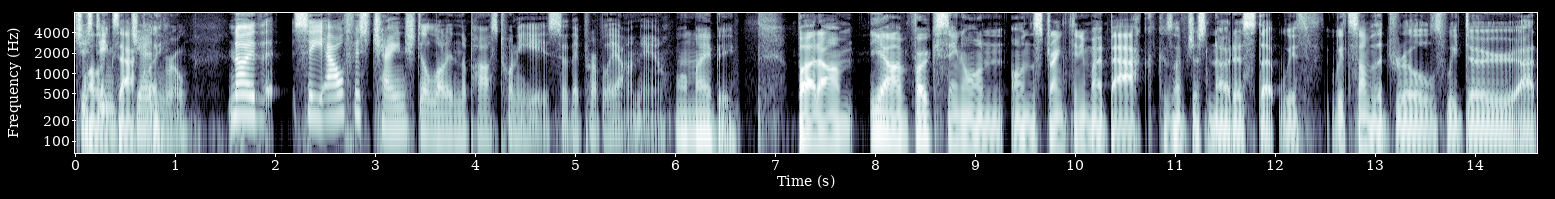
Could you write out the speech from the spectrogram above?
just Well, in exactly. general. No, th- see, Alfa's changed a lot in the past 20 years, so they probably are now. Well, maybe. But um, yeah, I'm focusing on on strengthening my back because I've just noticed that with with some of the drills we do at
